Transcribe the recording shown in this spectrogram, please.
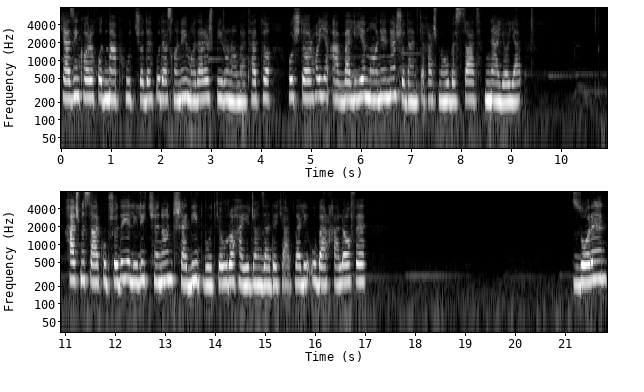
که از این کار خود مبهود شده بود از خانه مادرش بیرون آمد. حتی هشدارهای اولیه مانع نشدند که خشم او به سطح نیاید. خشم سرکوب شده لیلی چنان شدید بود که او را هیجان زده کرد ولی او برخلاف زورن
